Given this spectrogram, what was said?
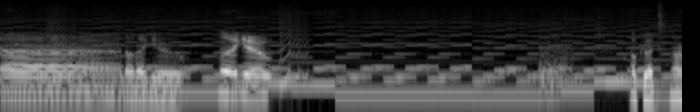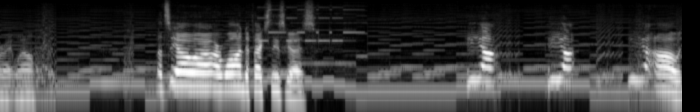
Uh, no thank you. No thank you. Oh good. Alright, well. Let's see how uh, our wand affects these guys. Hiya! Hiya! Oh,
